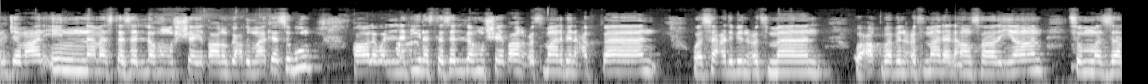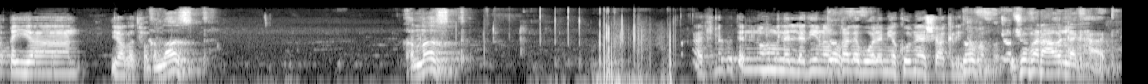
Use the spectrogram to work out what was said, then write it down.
الجمعان إنما استزلهم الشيطان ببعض ما كسبوا. قال والذين استزلهم الشيطان عثمان بن عفان وسعد بن عثمان وعقبة بن عثمان الأنصاريان ثم الزرقيان. يلا تفضل. خلصت. خلصت. أثبتت أنهم من الذين انقلبوا ولم يكونوا من الشاكرين. شوف أنا هقول لك حاجة.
